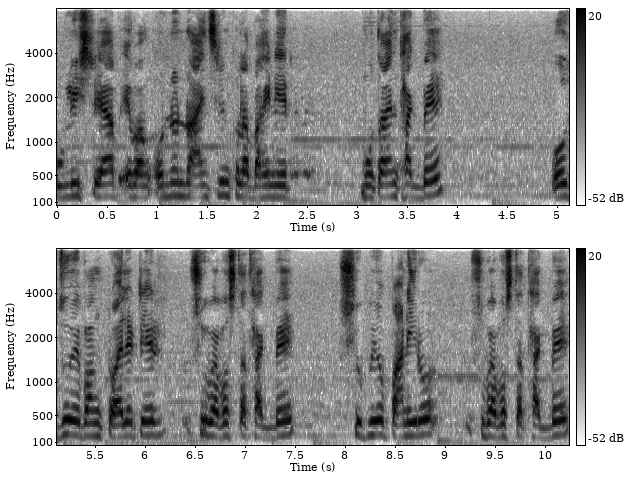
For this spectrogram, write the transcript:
পুলিশ, র্যাব এবং অন্যান্য আইনশৃঙ্খলা বাহিনীর মোতায়েন থাকবে। অজু এবং টয়লেটের সুব্যবস্থা থাকবে। সুপেয় পানিরও সুব্যবস্থা থাকবে।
